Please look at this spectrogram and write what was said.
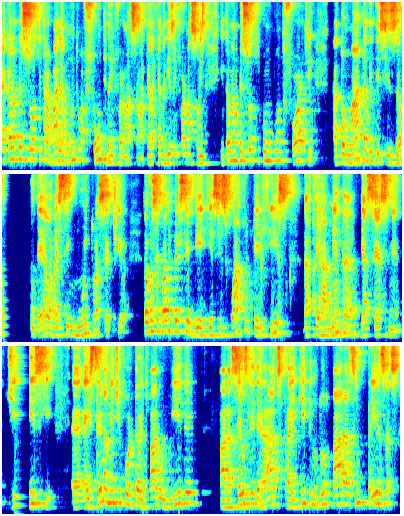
é aquela pessoa que trabalha muito a fonte da informação, aquela que analisa informações. Então, é uma pessoa que, como ponto forte, a tomada de decisão dela vai ser muito assertiva. Então, você pode perceber que esses quatro perfis da ferramenta de assessment DISC é, é extremamente importante para o líder, para seus liderados, para a equipe no todo, para as empresas.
